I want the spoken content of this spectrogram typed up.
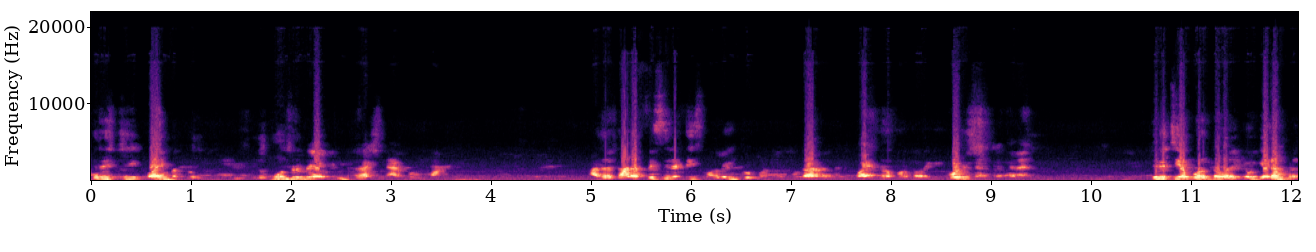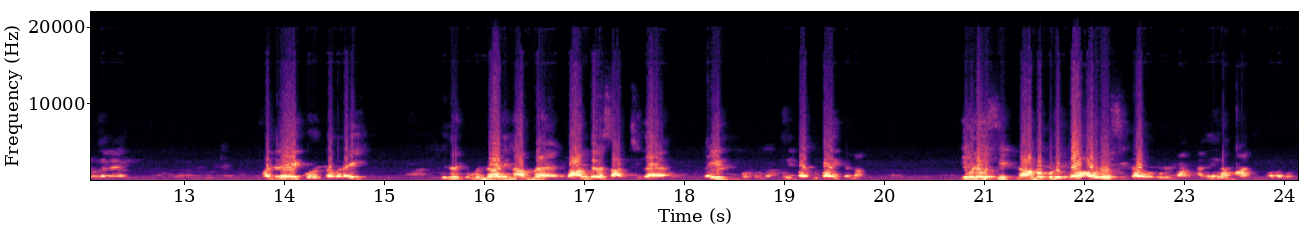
திருச்சி கோயம்புத்தூர். இது மூன்றுமே இன்டர்நேஷனல் ஏர்போர்ட் தான். அதற்கான ஃபெசிலிட்டிஸ் முதல்ல இம்ப்ரூவ் பண்ணணும். உதாரணத்துக்கு கோயம்புத்தூரை பொறுத்த வரைக்கும் கோடி பிரச்சனை. திருச்சியை பொறுத்த வரைக்கும் இடம் பிரச்சனை. மதுரையை பொறுத்தவரை இதற்கு முன்னாடி நாம காங்கிரஸ் ஆட்சியில கையெழுத்து போட்டிருக்கோம் குறிப்பா துபாய்க்கெல்லாம். இவ்வளவு சீட் நாம கொடுப்போம் அவ்வளவு சீட் அவங்க கொடுப்பாங்க. அதையெல்லாம் மாத்தி போடணும்.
